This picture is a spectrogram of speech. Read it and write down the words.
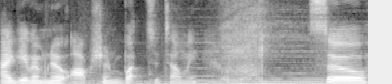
I gave him no option but to tell me. So,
